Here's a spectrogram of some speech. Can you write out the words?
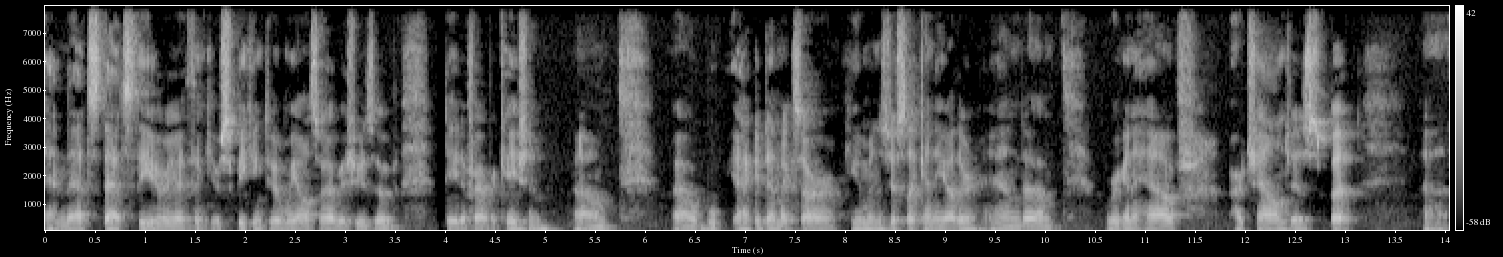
and that's that's the area I think you're speaking to. And we also have issues of data fabrication. Um, uh, w- academics are humans just like any other, and um, we're going to have our challenges, but uh,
